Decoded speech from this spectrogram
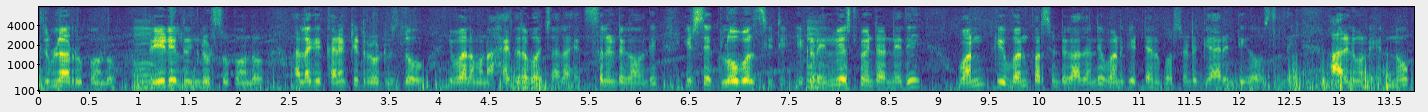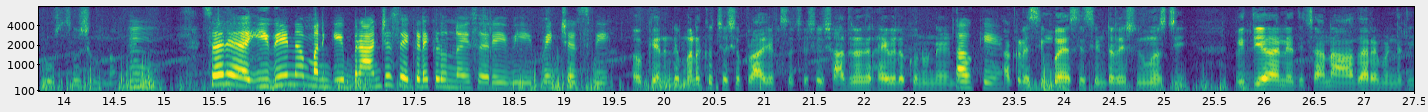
త్రిబుల్ ఆర్ రూపంలో రేడియల్ రింగ్ రోడ్స్ రూపంలో అలాగే కనెక్టెడ్ రోడ్స్లో ఇవాళ మన హైదరాబాద్ చాలా ఎక్సలెంట్గా ఉంది. It's a global city. ఇక్కడ ఇన్వెస్ట్మెంట్ అనేది వన్కి వన్ పర్సెంట్ కాదండి వన్కి టెన్ పర్సెంట్ గ్యారంటీగా వస్తుంది. ఆల్రెడీ మనం ఎన్నో ప్రూఫ్స్ చూసి ఉన్నాం. సార్ ఇదేనా మనకి బ్రాంచెస్ ఎక్కడెక్కడ ఉన్నాయి సార్ ఇవి వెంచర్స్వి? ఓకేనండి మనకు వచ్చేసి ప్రాజెక్ట్స్ వచ్చేసి షాద్నగర్ హైవేలో కొన్ని ఉన్నాయండి. ఓకే. అక్కడ సింబయాసిస్ ఇంటర్నేషనల్ యూనివర్సిటీ విద్య అనేది చాలా ఆధారమైనది.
